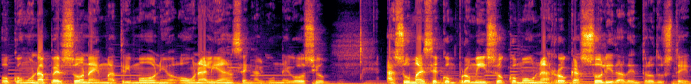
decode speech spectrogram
o con una persona en matrimonio o una alianza en algún negocio, asuma ese compromiso como una roca sólida dentro de usted.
